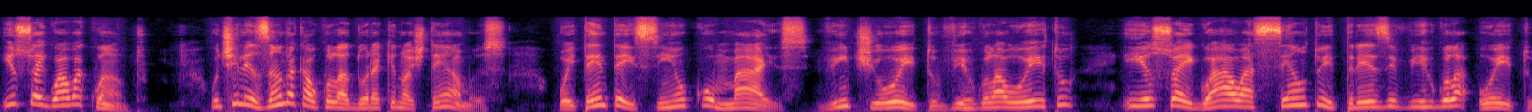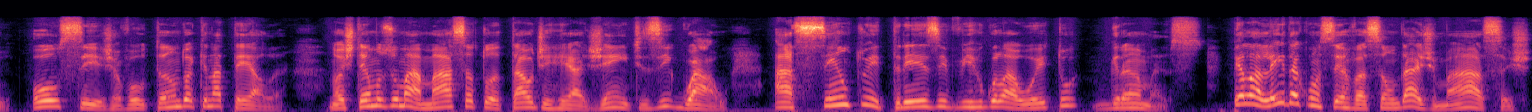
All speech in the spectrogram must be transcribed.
Isso é igual a quanto? Utilizando a calculadora que nós temos, 85 mais 28,8, e isso é igual a 113,8. Ou seja, voltando aqui na tela, nós temos uma massa total de reagentes igual a 113,8 gramas. Pela lei da conservação das massas,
